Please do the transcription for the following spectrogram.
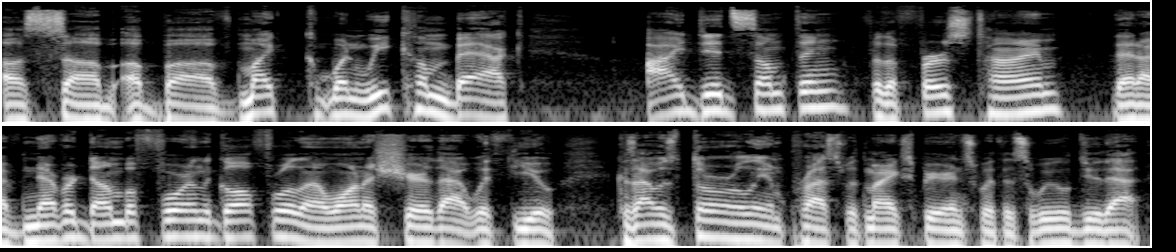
a sub above. Mike, when we come back, I did something for the first time that I've never done before in the golf world, and I want to share that with you because I was thoroughly impressed with my experience with it. So we will do that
